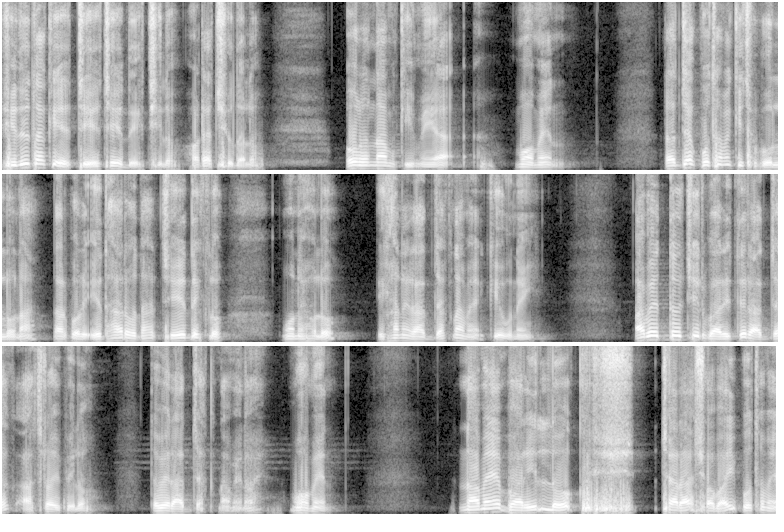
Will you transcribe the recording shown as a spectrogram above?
সিধু তাকে চেয়ে চেয়ে দেখছিল। হঠাৎ শুধালো ওর নাম কি মিয়া? মোমেন? রাজ্জাক প্রথমে কিছু বলল না, তারপর এধার ওধার চেয়ে দেখল, মনে হলো এখানে রাজ্জাক নামে কেউ নেই। আবেদ দর্জির বাড়িতে রাজ্জাক আশ্রয় পেল, তবে রাজ্জাক নামে নয়, মোমেন। নামে বাড়ির লোক ছাড়া সবাই প্রথমে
